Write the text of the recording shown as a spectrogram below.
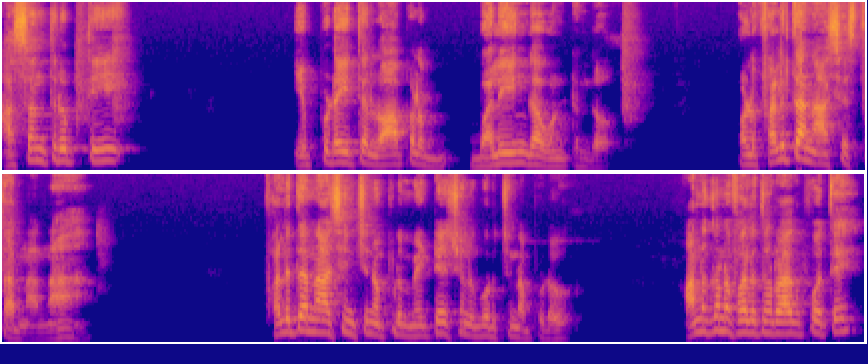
అసంతృప్తి ఎప్పుడైతే లోపల బలీయంగా ఉంటుందో వాళ్ళు ఫలితాన్ని ఆశిస్తారు నాన్న. ఫలితాన్ని ఆశించినప్పుడు మెడిటేషన్ కూర్చున్నప్పుడు అనుకున్న ఫలితం రాకపోతే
